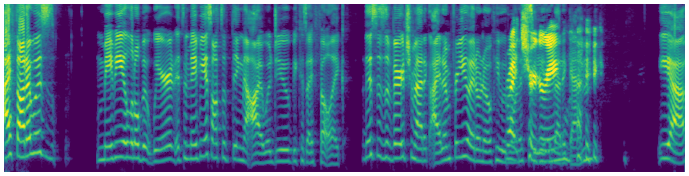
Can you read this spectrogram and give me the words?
i thought it was maybe a little bit weird it's maybe it's not something that i would do because i felt like this is a very traumatic item for you i don't know if he would Right, want to see that again like- yeah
